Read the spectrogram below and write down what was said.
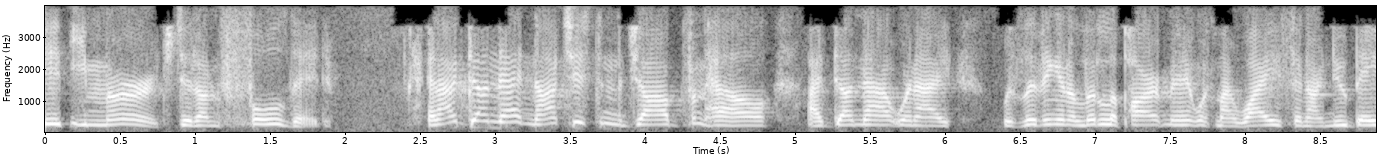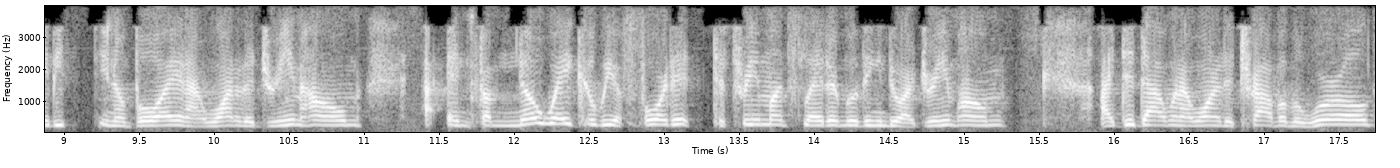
it emerged, it unfolded. And I've done that not just in the job from hell. I've done that when I was living in a little apartment with my wife and our new baby, you know, boy, and I wanted a dream home. And from no way could we afford it to three months later moving into our dream home. I did that when I wanted to travel the world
